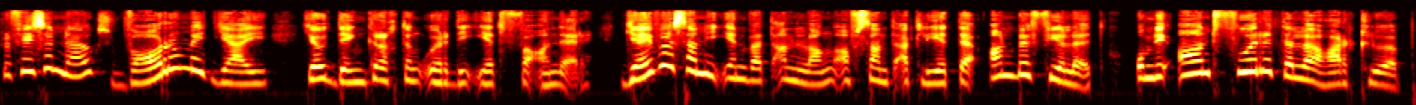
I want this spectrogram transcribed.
Professor Noakes, waarom het jy jou denkrigting oor die eet verander? Jy was aan die een wat aan langafstand atlete aanbeveel het om die aand voordat hulle hardloop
